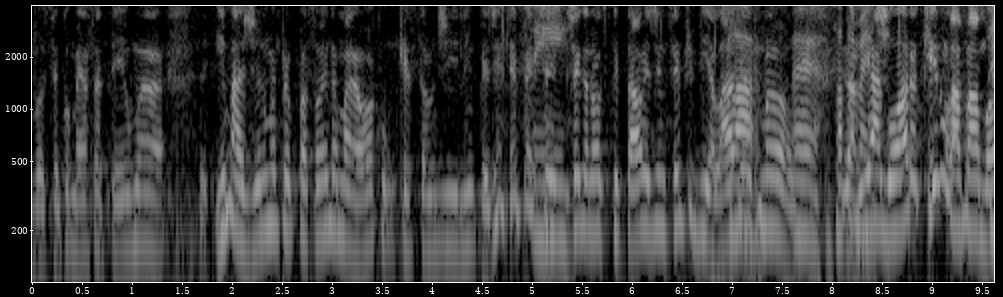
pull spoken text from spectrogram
você começa a ter uma, imagina uma preocupação ainda maior com questão de limpeza. A gente sempre Sim. chega no hospital e a gente sempre via, lave claro. as mãos. É, exatamente. E agora, quem não lava a mão...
